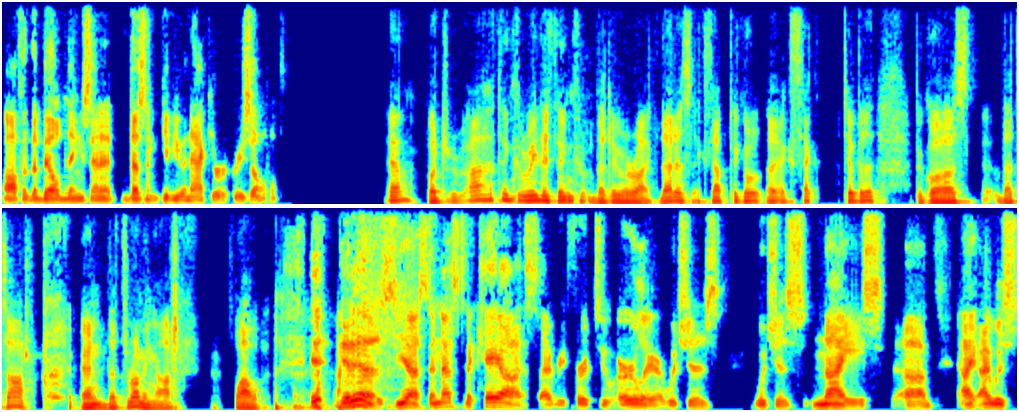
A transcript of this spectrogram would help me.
off of the buildings and it doesn't give you an accurate result. Yeah, but I think really think that you're right. That is acceptable, uh, acceptable because that's art, and that's running art. wow. It, it is yes, and that's the chaos I referred to earlier, which is which is nice. Um, I, I was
